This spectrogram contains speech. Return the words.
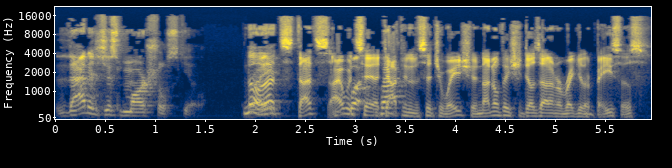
that is just martial skill. No, right? that's that's I would But- say but- adapting to the situation. I don't think she does that on a regular basis.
